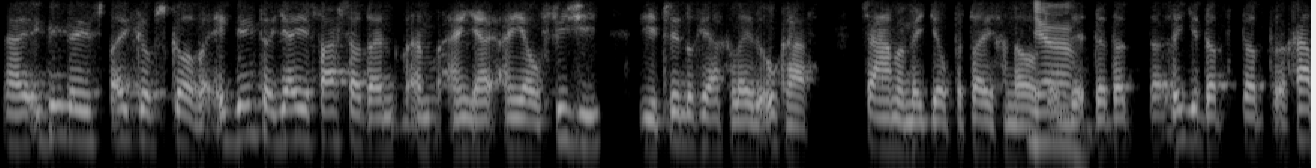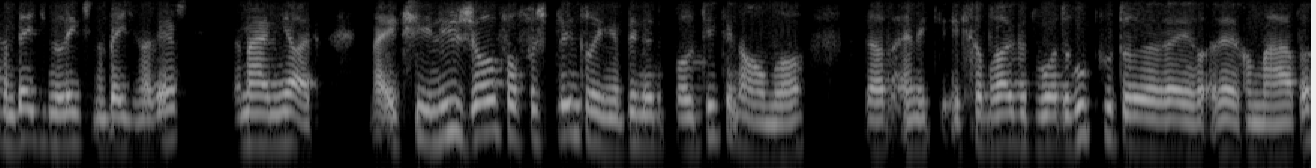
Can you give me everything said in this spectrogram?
nou, ik denk dat je spijker op scoren. Ik denk dat jij je vasthoudt aan, aan, aan, jou- aan jouw visie die je 20 jaar geleden ook had. Samen met jouw partijgenoten. Ja. Dat, dat, dat, weet je, dat, dat gaat een beetje naar links en een beetje naar rechts. Dat maakt niet uit. Maar ik zie nu zoveel versplinteringen binnen de politiek in Almelo. Dat, en ik, ik gebruik het woord roeptoeter regel- regelmatig.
